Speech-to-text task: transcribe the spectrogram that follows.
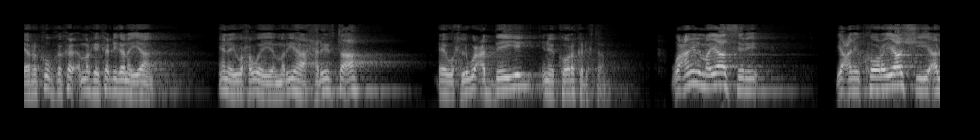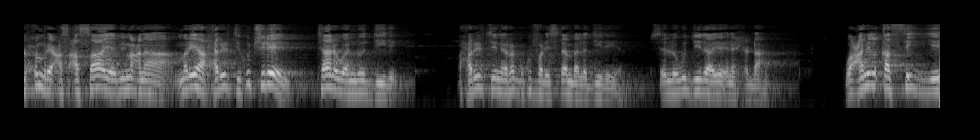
ee rakuubka markay ka dhiganayaan inay waxa weeye maryaha xariirta ah ee wax lagu cabbeeyey inay koore ka dhigtaan. Wa can ilmayaasiri yacni koorayaashii alxumri cascasaaya bimacnaa maryaha xariirtii ku jireen taana waa noo diidey. Oo xariirtii inay raggu ku fadhiistaan baa la diidaya se loogu diidaayo inay xidhaan. Wa can ilqasiyi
